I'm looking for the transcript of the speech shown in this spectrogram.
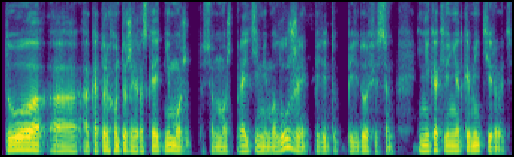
то а, о которых он тоже рассказать не может. То есть он может пройти мимо лужи перед, перед офисом и никак ее не откомментировать.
